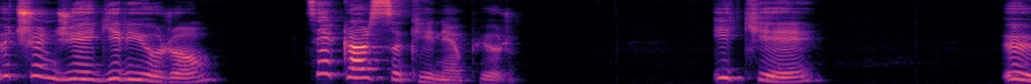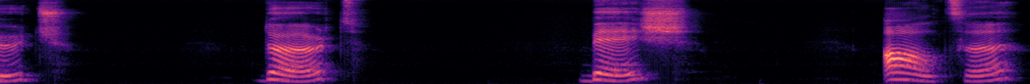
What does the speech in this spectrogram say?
üçüncüye giriyorum. Tekrar sık iğne yapıyorum. 2, 3, 4, 5, 6,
